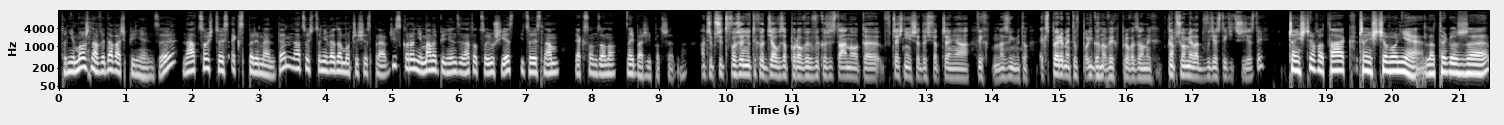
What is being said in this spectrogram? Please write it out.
to nie można wydawać pieniędzy na coś, co jest eksperymentem, na coś, co nie wiadomo, czy się sprawdzi, skoro nie mamy pieniędzy na to, co już jest i co jest nam jak sądzono, najbardziej potrzebna. A czy przy tworzeniu tych oddziałów zaporowych wykorzystano te wcześniejsze doświadczenia tych, nazwijmy to, eksperymentów poligonowych prowadzonych na przełomie lat 20. i 30.? Częściowo tak, częściowo nie, dlatego że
